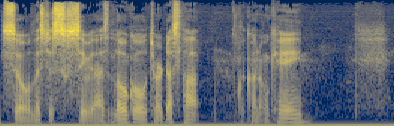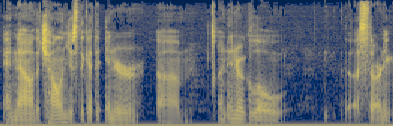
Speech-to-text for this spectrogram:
So let's just save it as logo to our desktop. Click on OK. And now the challenge is to get the inner um, an inner glow uh, starting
